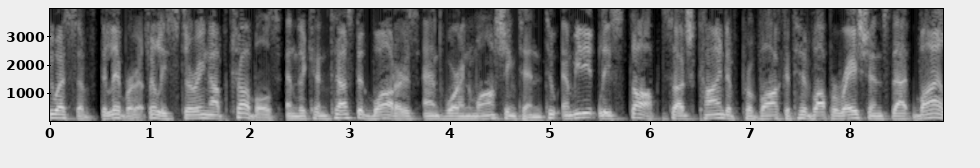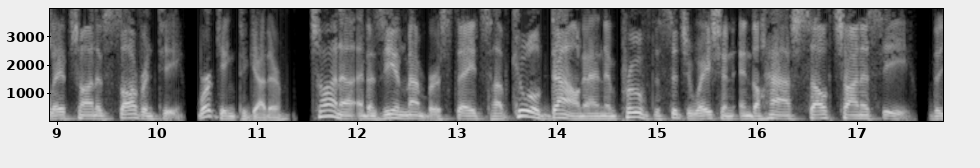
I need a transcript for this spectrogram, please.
U.S. of deliberately stirring up troubles in the contested waters and warned Washington to immediately stop such kind of provocative operations that violate China's sovereignty. Working together, China and ASEAN member states have cooled down and improved the situation in the Hash South China Sea. The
